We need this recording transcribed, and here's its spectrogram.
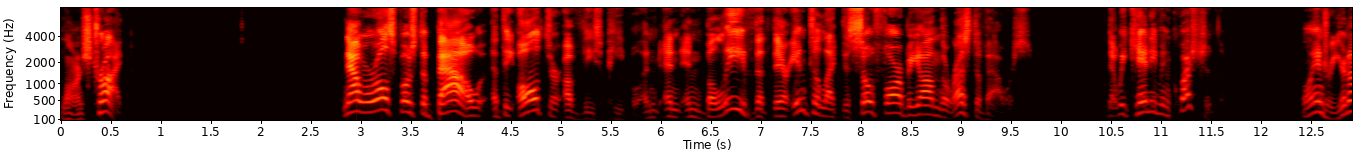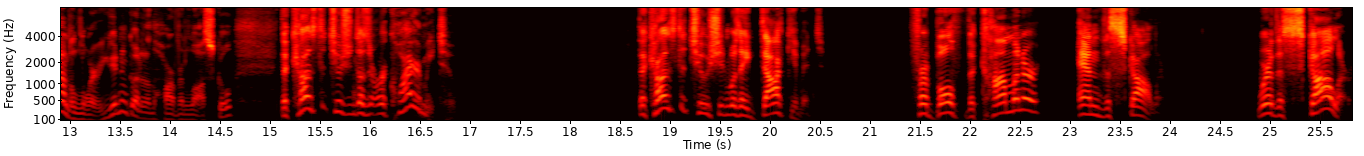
Laurence Tribe. Now we're all supposed to bow at the altar of these people and, and, and believe that their intellect is so far beyond the rest of ours that we can't even question them. Well, Andrew, you're not a lawyer. You didn't go to the Harvard Law School. The Constitution doesn't require me to. The Constitution was a document for both the commoner and the scholar, where the scholar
